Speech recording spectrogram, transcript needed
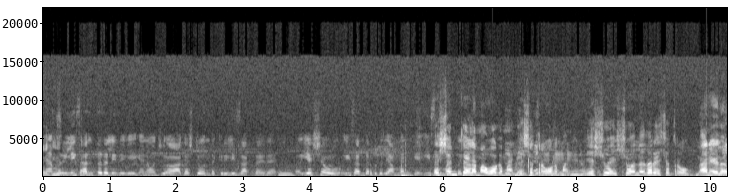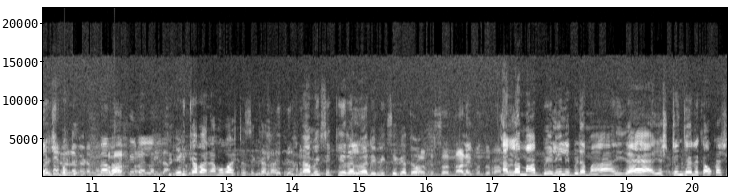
ಮ್ಯಾಮ್ ರಿಲೀಸ್ ಹಂತದಲ್ಲಿ ಇದೀವಿ ಏನೋ ಆಗಸ್ಟ್ ಒಂದಕ್ಕೆ ರಿಲೀಸ್ ಆಗ್ತಾ ಇದೆ. ಯಶ್ ಅವರು ಈ ಸಂದರ್ಭದಲ್ಲಿ ಅಮ್ಮನ್ಗೆ ಈ ಯಶನ್ ಕೇಳಮ್ಮ ಹೋಗಮ್ಮ ಅಲ್ಲಿ ಯಶ್ ಹತ್ರ ಹೋಗಮ್ಮ ನೀನು. ಯಶು ಯಶು ಅನ್ನೋದಾರೆ ಯಶ್ ಹತ್ರ ಹೋಗು. ನಾನು ಹೇಳಲ್ಲ ಯಶ್ ಬಗ್ಗೆ. ನಮ್ಗೆ ಹಿಡ್ಕಬ ನಮಗೂ ಅಷ್ಟು ಸಿಕ್ಕಲ್ಲ. ನಮಗೆ ಸಿಕ್ಕಿರಲ್ವಾ ನಿಮಗ್ ಸಿಗೋದು? ಸರ್ ನಾಳೆಗೆ ಬಂದು ರಾಮ ಅಲ್ಲಮ್ಮ ಬೆಳೀಲಿ ಬಿಡಮ್ಮ. ಈಗ ಎಷ್ಟೊಂದು ಜನಕ್ಕೆ ಅವಕಾಶ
